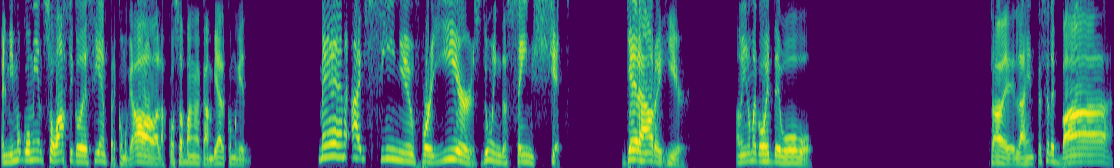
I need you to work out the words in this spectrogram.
El mismo comienzo básico de siempre. Como que, ah, las cosas van a cambiar. Como que, man, I've seen you for years doing the same shit. Get out of here. A mí no me coges de bobo. ¿Sabes? La gente se les va.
